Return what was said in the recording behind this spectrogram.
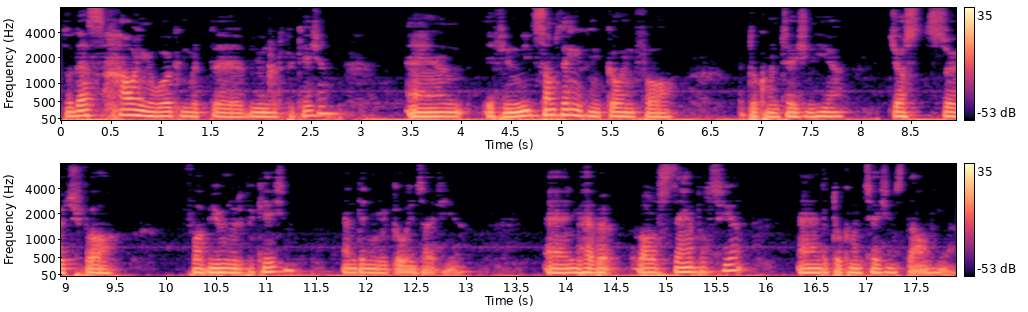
So that's how you're working with the Vue notification and if you need something you can go in for the documentation here. Just search for for Vue notification and then you will go inside here. And you have a lot of samples here and the documentation is down here.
